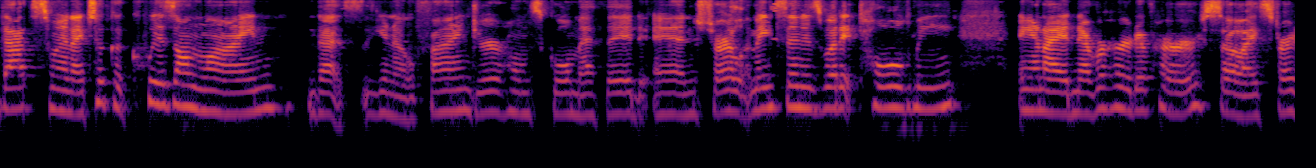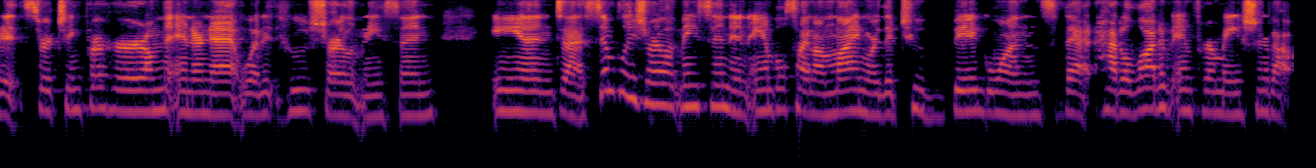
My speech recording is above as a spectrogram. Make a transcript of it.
that's when I took a quiz online. That's, you know, find your homeschool method. And Charlotte Mason is what it told me. And I had never heard of her. So I started searching for her on the internet. What, who's Charlotte Mason? And uh, Simply Charlotte Mason and Ambleside Online were the two big ones that had a lot of information about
